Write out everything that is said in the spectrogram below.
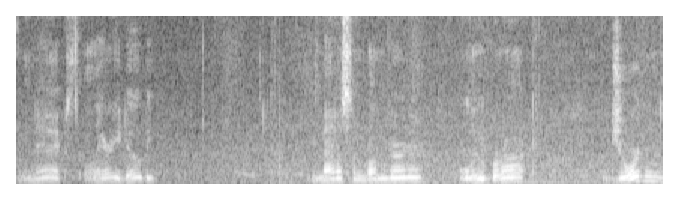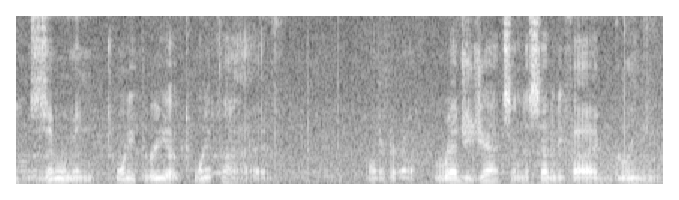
Next, Larry Doby. Madison Bumgarner. Lou Brock. Jordan Zimmermann, 23 of 25. Autograph. Reggie Jackson to 75, green.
